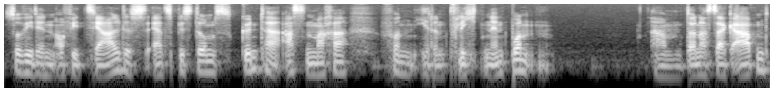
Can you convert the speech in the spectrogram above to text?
sowie den Offizial des Erzbistums Günther Assenmacher von ihren Pflichten entbunden. Am Donnerstagabend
